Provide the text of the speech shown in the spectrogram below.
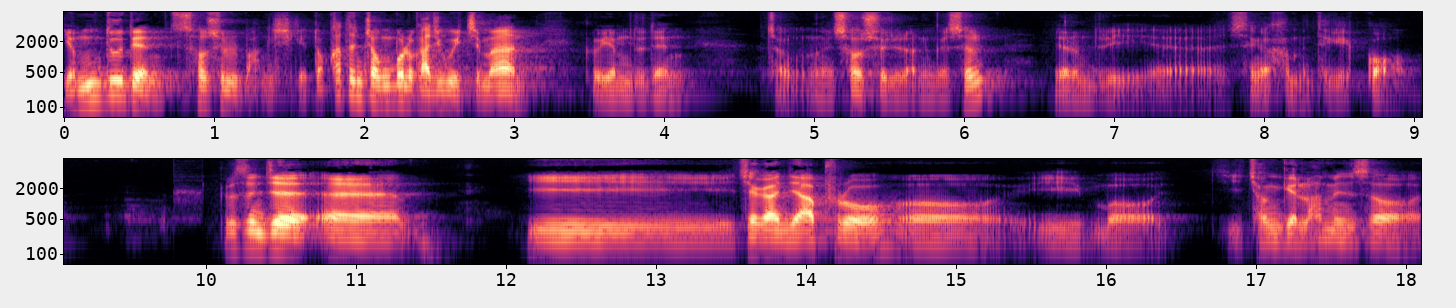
염두된 서술 방식에 똑같은 정보를 가지고 있지만 그 염두된 서술이라는 것을 여러분들이 생각하면 되겠고 그래서 이제 이 제가 이제 앞으로 어이뭐 이 전개를 하면서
